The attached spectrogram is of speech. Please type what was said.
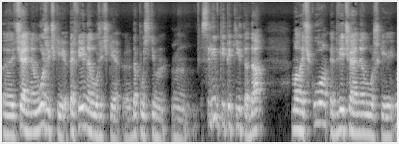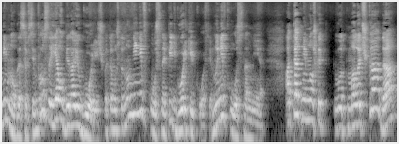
э, чайной ложечки, кофейной ложечки, э, допустим, э, сливки какие-то, да, молочко, э, две чайные ложки, немного совсем. Просто я убираю горечь, потому что, ну, мне невкусно пить горький кофе, ну, невкусно мне. А так немножко вот молочка, да,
